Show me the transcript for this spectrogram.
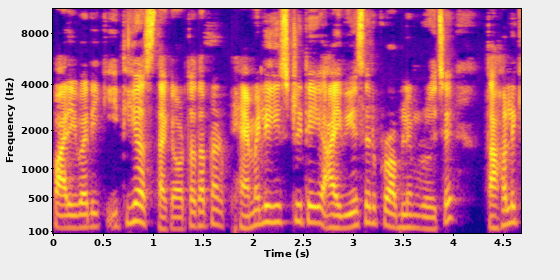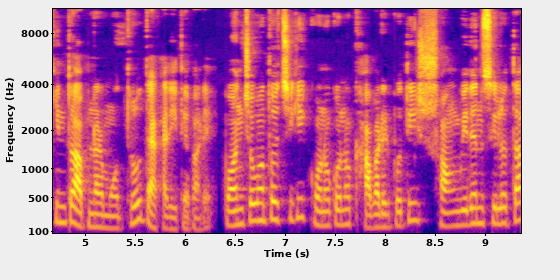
পারিবারিক ইতিহাস থাকে, অর্থাৎ আপনার ফ্যামিলি হিস্ট্রিতে এই আইবিএস এর প্রবলেম রয়েছে তাহলে কিন্তু আপনার মধ্যেও দেখা দিতে পারে। পঞ্চমত হচ্ছে কি, কোনো কোনো খাবারের প্রতি সংবেদনশীলতা,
